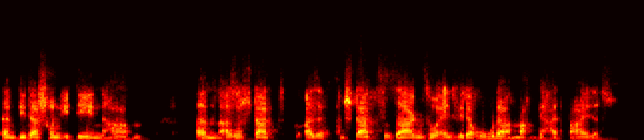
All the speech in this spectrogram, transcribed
ähm, die da schon Ideen haben. Ähm, also statt, also anstatt zu sagen, so entweder oder, machen wir halt beides.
